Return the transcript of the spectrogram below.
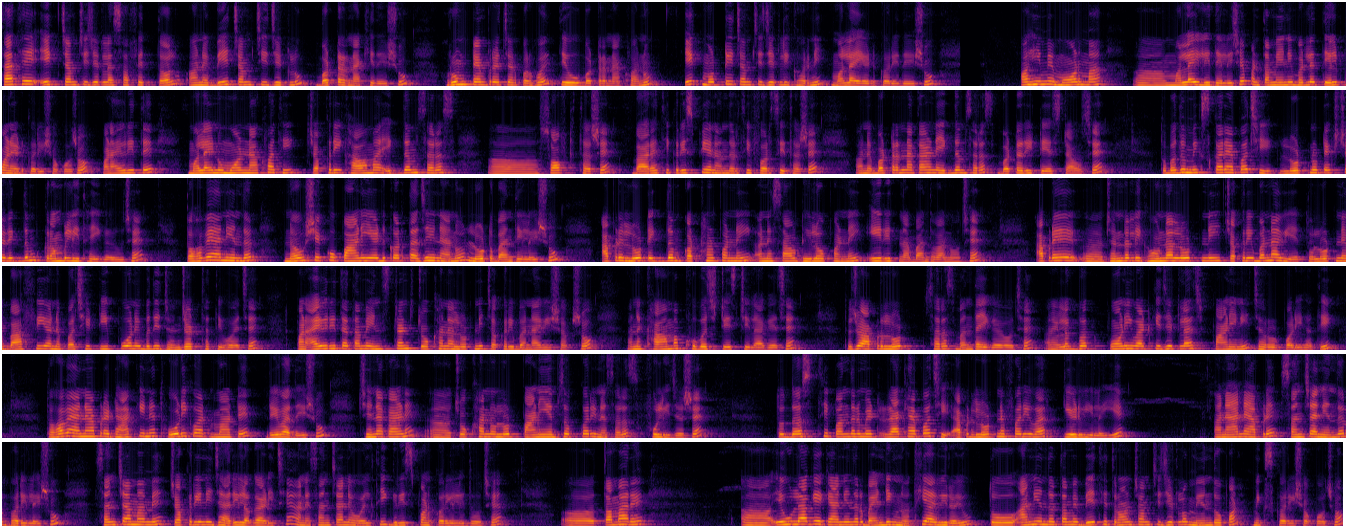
સાથે એક ચમચી જેટલા સફેદ તલ અને બે ચમચી જેટલું બટર નાખી દઈશું. રૂમ ટેમ્પરેચર પર હોય તેવું બટર નાખવાનું. એક મોટી ચમચી જેટલી ઘરની મલાઈ એડ કરી દઈશું. અહીં મેં મોણમાં મલાઈ લીધેલી છે, પણ તમે એની બદલે તેલ પણ એડ કરી શકો છો. પણ આવી રીતે મલાઈનું મોણ નાખવાથી ચકરી ખાવામાં એકદમ સરસ સોફ્ટ થશે, બારેથી ક્રિસ્પી અને અંદરથી ફરસી થશે અને બટરના કારણે એકદમ સરસ બટરી ટેસ્ટ આવશે. તો બધું મિક્સ કર્યા પછી લોટનું ટેક્સચર એકદમ ક્રમ્બલી થઈ ગયું છે. તો હવે આની અંદર નવ શેકું પાણી એડ કરતાં જઈને આનો લોટ બાંધી લઈશું. આપણે લોટ એકદમ કઠણ પણ નહીં અને સાવ ઢીલો પણ નહીં, એ રીતના બાંધવાનો છે. આપણે જનરલી ઘઉંના લોટની ચકરી બનાવીએ તો લોટને બાફી અને પછી ટીપોની બધી ઝંઝટ થતી હોય છે. પણ આવી રીતે તમે ઇન્સ્ટન્ટ ચોખાના લોટની ચકરી બનાવી શકશો અને ખાવામાં ખૂબ જ ટેસ્ટી લાગે છે. તો જો આપણો લોટ સરસ બંધાઈ ગયો છે અને લગભગ પોણી વાટકી જેટલા જ પાણીની જરૂર પડી હતી. તો હવે આને આપણે ઢાંકીને થોડીક વાર માટે રહેવા દઈશું, જેના કારણે ચોખાનો લોટ પાણી એબ્ઝોર્બ કરીને સરસ ફૂલી જશે. તો દસથી પંદર મિનિટ રાખ્યા પછી આપણે લોટને ફરીવાર કેળવી લઈએ. અને આને આપણે સંચાની અંદર ભરી લઈશું. સંચામાં મેં ચકરીની જારી લગાડી છે અને સંચાને ઓઇલથી ગ્રીસ પણ કરી લીધો છે. તમારે એવું લાગે કે આની અંદર બાઇન્ડિંગ નથી આવી રહ્યું, તો આની અંદર તમે બેથી ત્રણ ચમચી જેટલો મેંદો પણ મિક્સ કરી શકો છો.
